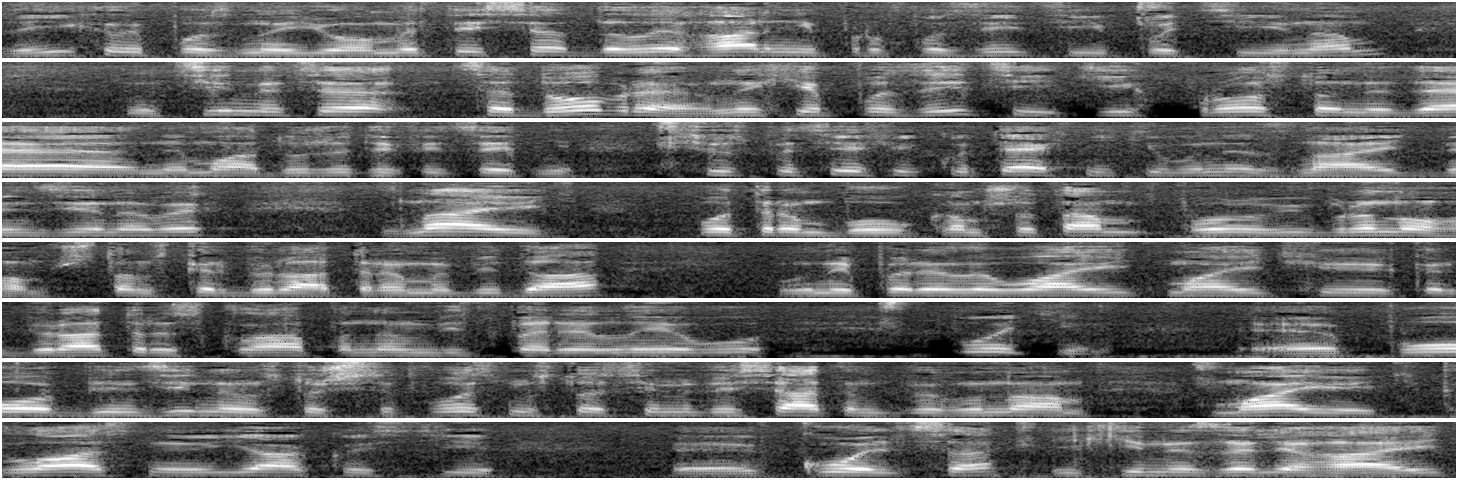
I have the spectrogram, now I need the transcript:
Заїхали познайомитися, дали гарні пропозиції по цінам. Ну, ціни це, це добре. В них є позиції, яких просто ніде нема, дуже дефіцитні. Всю специфіку техніки вони знають бензинових, знають по трамбовкам, що там по віброногам, що там з карбюраторами біда. Вони переливають, мають е, карбюратори з клапаном від переливу. Потім е, по бензиновим 168-170 двигунам мають класної якості е, кольця, які не залягають.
